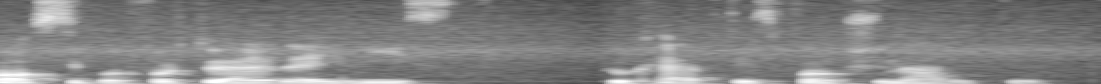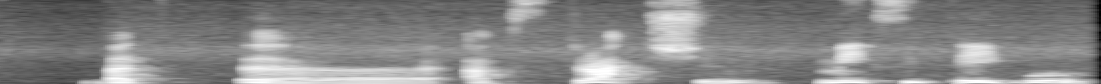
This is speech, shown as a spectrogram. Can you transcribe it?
possible for the array list to have this functionality. But uh, abstraction makes it able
